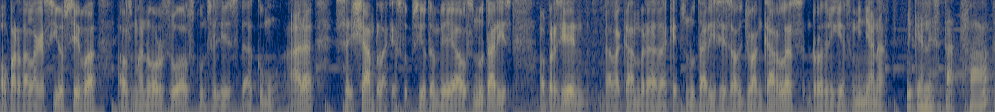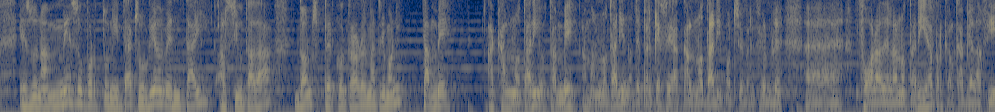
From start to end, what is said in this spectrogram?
o per delegació seva els menors o els consellers de comú. Ara s'eixampla aquesta opció també als notaris. El president de la cambra d'aquests notaris és el Joan Carles Rodríguez Minyana. El que l'Estat fa és donar més oportunitats, obrir el ventall al ciutadà doncs, per contraure matrimoni també a cal notari o també amb el notari, no té per què ser a cal notari, pot ser, per exemple, eh, fora de la notaria, perquè al cap i a la fi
